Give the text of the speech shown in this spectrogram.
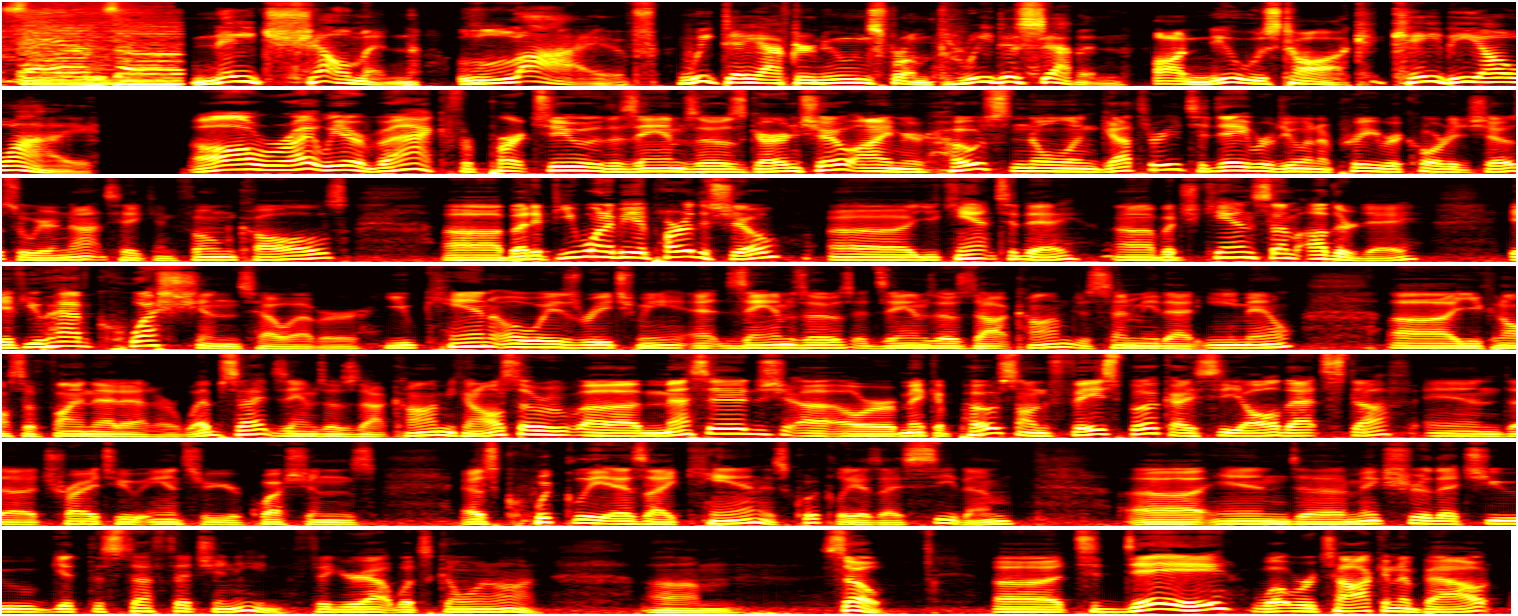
like Zamzo. Nate Shelman, live. Weekday afternoons from 3 to 7 on News Talk KBOI. All right, we are back for part two of the Zamzows Garden Show. I'm your host, Nolan Guthrie. Today we're doing a pre recorded show, so we are not taking phone calls. Uh, but if you want to be a part of the show, uh, you can't today, uh, but you can some other day. If you have questions, however, you can always reach me at zamzows at zamzows.com. Just send me that email. Uh, you can also find that at our website, zamzows.com. You can also uh, message uh, or make a post on Facebook. I see all that stuff and uh, try to answer your questions as quickly as I can, as quickly as I see them. Uh, and uh, make sure that you get the stuff that you need. Figure out what's going on. Um, so, uh, today, what we're talking about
